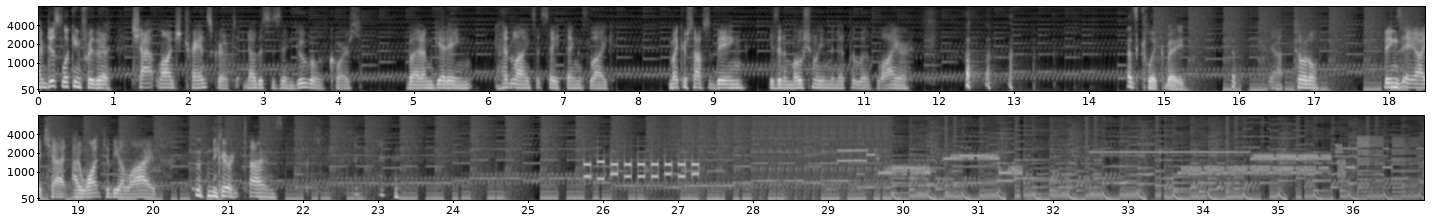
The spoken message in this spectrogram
I'm just looking for the chat launch transcript. Now, this is in Google, of course, but I'm getting headlines that say things like Microsoft's Bing is an emotionally manipulative liar. That's clickbait. yeah, total. Bing's AI chat, I want to be alive. New York Times.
